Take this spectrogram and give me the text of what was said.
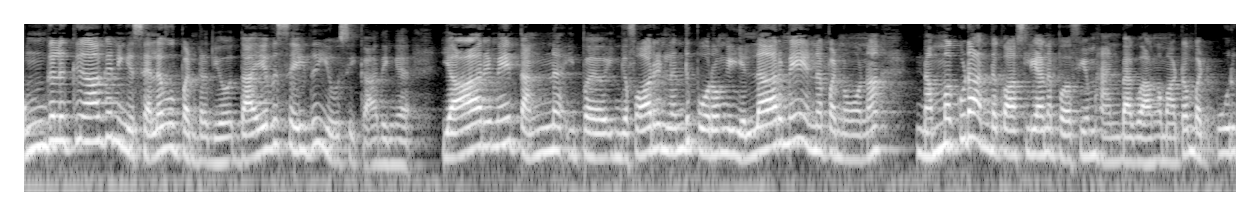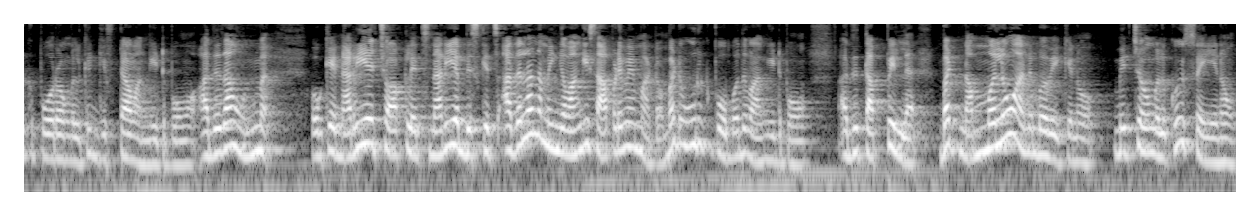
உங்களுக்காக நீங்கள் செலவு பண்ணுறதையோ தயவு செய்து யோசிக்காதீங்க. யாருமே தன்னை இப்போ இங்கே ஃபாரின்லேருந்து போகிறவங்க எல்லாருமே என்ன பண்ணுவோன்னா நம்ம கூட அந்த காஸ்ட்லியான பர்ஃப்யூம் ஹேண்ட்பேக் வாங்க மாட்டோம் பட் ஊருக்கு போகிறவங்களுக்கு கிஃப்டாக வாங்கிட்டு போவோம். அதுதான் உண்மை. ஓகே நிறைய சாக்லேட்ஸ் நிறைய பிஸ்கெட்ஸ் அதெல்லாம் நம்ம இங்கே வாங்கி சாப்பிடவே மாட்டோம். பட் ஊருக்கு போகும்போது வாங்கிட்டு போவோம். அது தப்பில்லை. பட் நம்மளும் அனுபவிக்கணும். மிச்சவங்களுக்கும் செய்யணும்.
